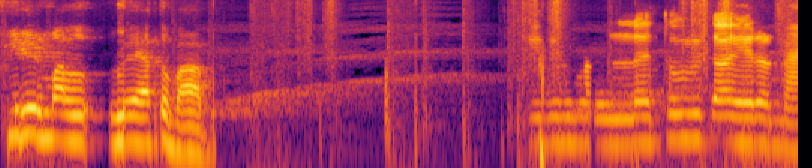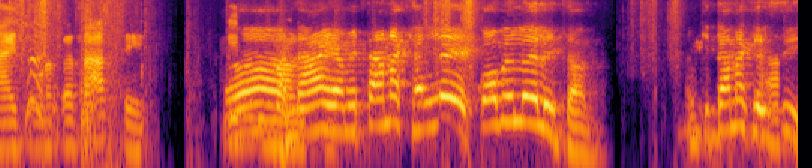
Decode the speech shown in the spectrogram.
ফিরির মাল লয়ে এত ভাব। কিদিন বললে তুমি তো হেরো নাই তোমার কাছে আছে। নাই আমি টানা খেললে কবে লয়ে লইতাম আমি কি টানা খেলছি?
